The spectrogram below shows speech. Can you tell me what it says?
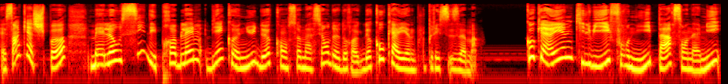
Elle s'en cache pas, mais elle a aussi des problèmes bien connus de consommation de drogue, de cocaïne plus précisément. Cocaïne qui lui est fournie par son ami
